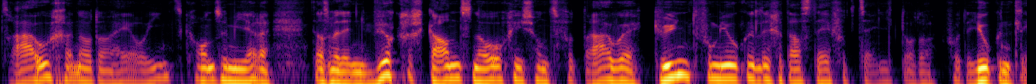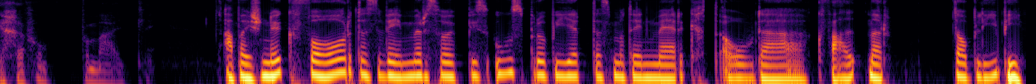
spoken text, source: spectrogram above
zu rauchen oder Heroin zu konsumieren, dass man dann wirklich ganz nach ist und das Vertrauen gewinnt vom Jugendlichen, dass der erzählt oder von der Jugendlichen, vom, vom Mädchen. Aber ist nicht vor, dass wenn man so etwas ausprobiert, dass man dann merkt, oh, da gefällt mir, da bleibe ich?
